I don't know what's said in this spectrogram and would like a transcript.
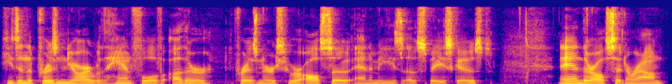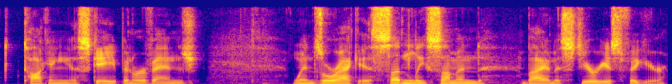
He's in the prison yard with a handful of other prisoners who are also enemies of Space Ghost, and they're all sitting around talking escape and revenge when Zorak is suddenly summoned by a mysterious figure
